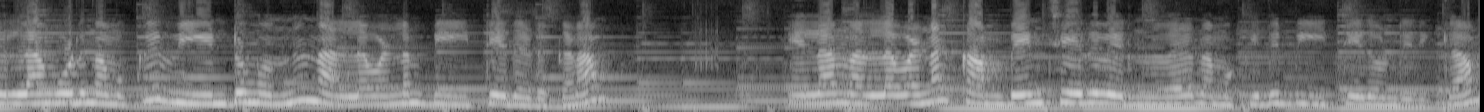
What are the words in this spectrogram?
ഇതെല്ലാം കൂടി നമുക്ക് വീണ്ടും ഒന്ന് നല്ലവണ്ണം ബീറ്റ് ചെയ്തെടുക്കണം. എല്ലാം നല്ലവണ്ണം കമ്പൈൻ ചെയ്ത് വരുന്നവരെ നമുക്കിത് ബീറ്റ് ചെയ്തുകൊണ്ടിരിക്കാം.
